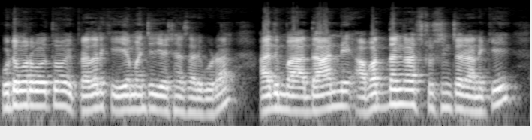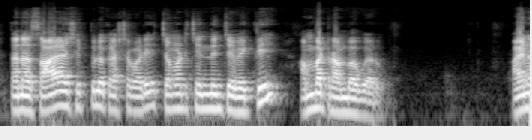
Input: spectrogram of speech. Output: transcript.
కుటుంబ ప్రభుత్వం ఈ ప్రజలకి ఏ మంచి చేసినా సరే కూడా అది మా- దాన్ని అబద్ధంగా సృష్టించడానికి తన సాయశక్తులు కష్టపడి చెమట చెందించే వ్యక్తి అంబటి రాంబాబు గారు. ఆయన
